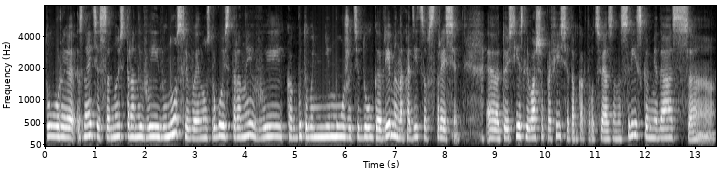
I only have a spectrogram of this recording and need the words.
которые, знаете, с одной стороны вы выносливые, но с другой стороны вы как будто бы не можете долгое время находиться в стрессе. Э, то есть если ваша профессия там как-то вот связана с рисками, да, с э,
